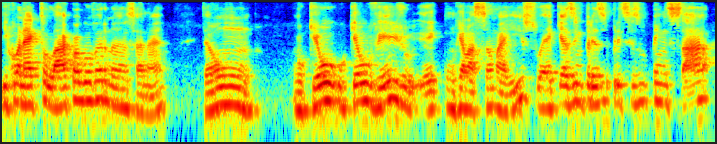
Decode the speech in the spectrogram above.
e conecto lá com a governança, né? Então, o que eu, o que eu vejo é, com relação a isso é que as empresas precisam pensar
